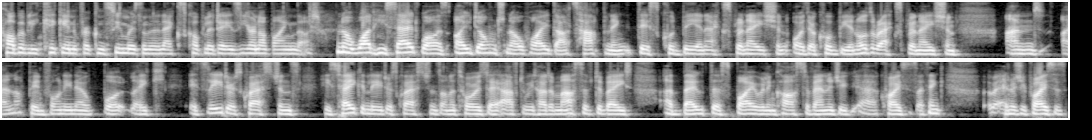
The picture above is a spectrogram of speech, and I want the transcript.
probably kick in for consumers in the next couple of days. You're not buying that. No, what he said was, I don't know why that's happening. This could be an explanation, or there could be another explanation. And I'm not being funny now, but like it's leaders' questions. He's taken leaders' questions on a Thursday after we'd had a massive debate about the spiralling cost of energy uh, crisis. I think energy prices,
